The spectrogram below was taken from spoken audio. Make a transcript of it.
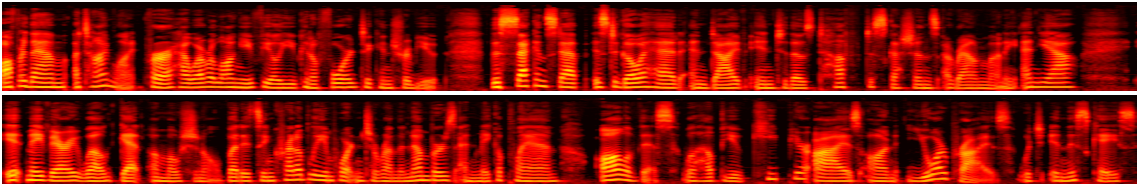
Offer them a timeline for however long you feel you can afford to contribute. The second step is to go ahead and dive into those tough discussions around money. And yeah, it may very well get emotional, but it's incredibly important to run the numbers and make a plan. All of this will help you keep your eyes on your prize, which in this case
